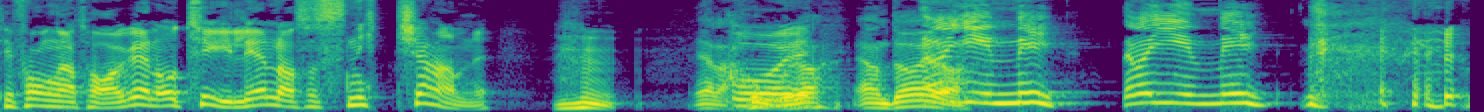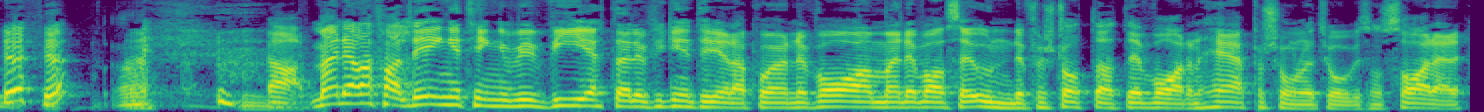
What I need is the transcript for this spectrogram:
tillfångatagen och tydligen då så snitchar han. Jävla Oj. hora. Är han död idag? Jimmy! Det var Jimmy! Ja, men i alla fall, det är ingenting vi vet eller fick inte reda på vem det var, men det var så underförstått att det var den här personen tror vi som sa det här.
